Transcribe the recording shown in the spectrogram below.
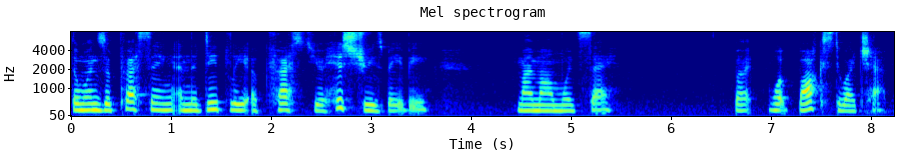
the ones oppressing and the deeply oppressed. Your histories, baby, my mom would say. But what box do I check?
